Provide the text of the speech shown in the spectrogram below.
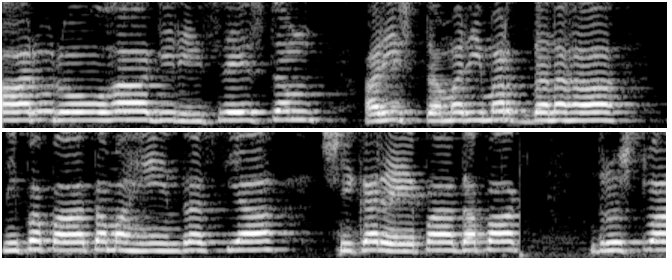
आरुरोह गिरिश्रेष्ठम् अरिष्टमरिमर्दनः। निपपातमहेन्द्रस्य शिखरे पादपा దృష్ట్వా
